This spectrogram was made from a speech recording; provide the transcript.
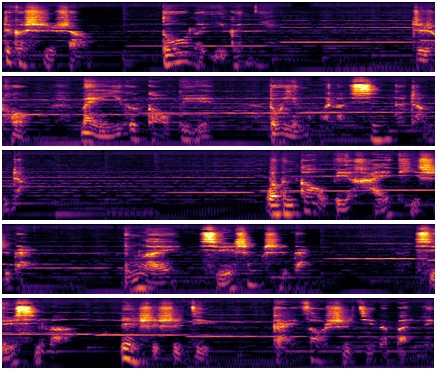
这个世上多了一个你。之后，每一个告别都迎来了新的成长。我们告别孩提时代，迎来学生时代，学习了认识世界、改造世界的本领。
